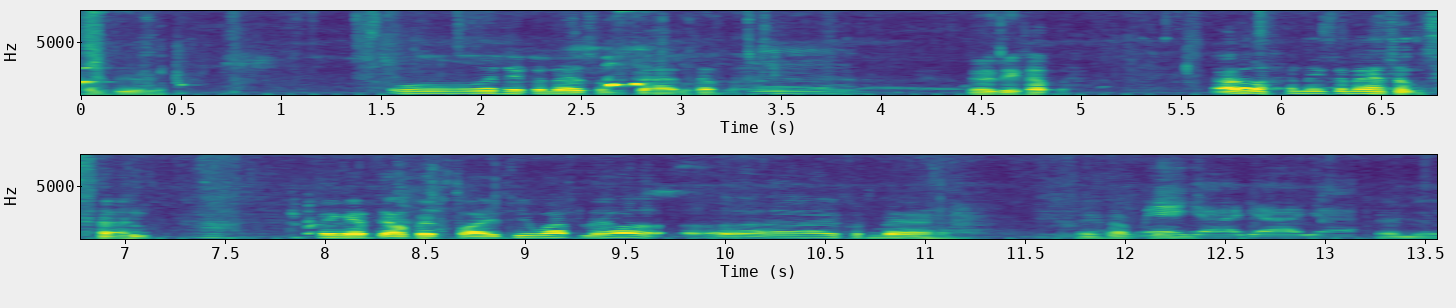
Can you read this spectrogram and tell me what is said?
มันคือโอ้ยนี่ก็น่าสงสารครับ อืมเออสิครับ เอ้าอันนี้ก็น่าสงสาร ไม่งั้นจะเอาไปปล่อยที่วัดแล้ว เอ้ย คุณแม่นี่ครับผแม่มอยาอยาอยาอันนี้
